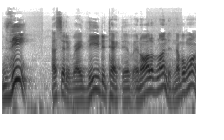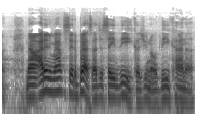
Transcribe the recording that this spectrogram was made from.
the, I said it right, the detective in all of London, number one. Now, I didn't even have to say the best, I just say the, because, you know, the kind of,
